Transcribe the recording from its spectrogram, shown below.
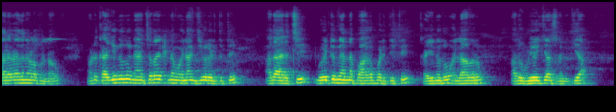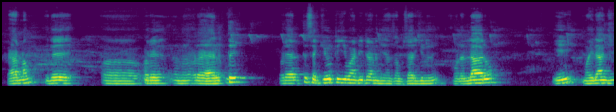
തലവേദനകളൊക്കെ ഉണ്ടാവും. നമ്മൾ കഴിയുന്നതും നാച്ചുറായിട്ടുള്ള മൈലാഞ്ചികൾ എടുത്തിട്ട് അത് അരച്ച് വീട്ടിൽ നിന്ന് തന്നെ പാകപ്പെടുത്തിയിട്ട് കഴിയുന്നതും എല്ലാവരും അത് ഉപയോഗിക്കാൻ ശ്രമിക്കുക. കാരണം ഇത് ഒരു ഒരു ഹെൽത്ത് ഒരു ഹെൽത്ത് സെക്യൂരിറ്റിക്ക് വേണ്ടിയിട്ടാണ് ഞാൻ സംസാരിക്കുന്നത്. അവിടെ എല്ലാവരും ഈ മൈലാഞ്ചി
